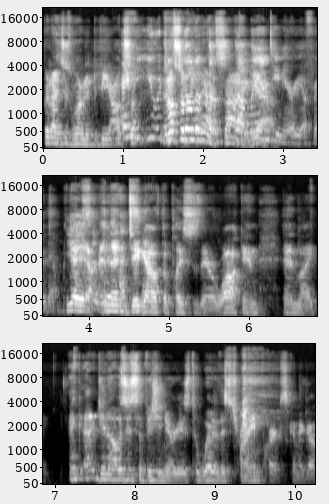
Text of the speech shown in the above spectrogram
but I just wanted to be outside. And you would and just also build up the, outside, the yeah. landing area for them. Yeah, yeah, so and then dig out the places they were walking and like, and uh, you know, I was just a visionary as to where this terrain park's gonna go.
